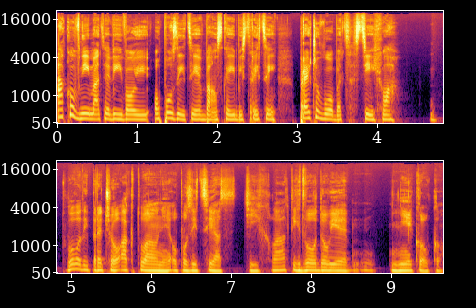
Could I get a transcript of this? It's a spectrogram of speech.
Ako vnímate vývoj opozície v Banskej Bystrici? Prečo vôbec stíchla? Dôvody, prečo aktuálne opozícia stíchla, tých dôvodov je niekoľko.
